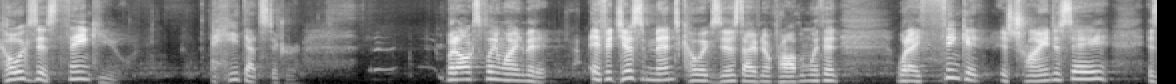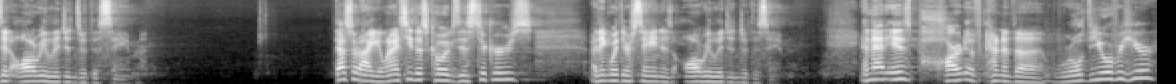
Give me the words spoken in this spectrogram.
Coexist, thank you. I hate that sticker. But I'll explain why in a minute. If it just meant coexist, I have no problem with it. What I think it is trying to say is that all religions are the same. That's what I get. When I see those coexist stickers, I think what they're saying is all religions are the same. And that is part of kind of the worldview over here.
